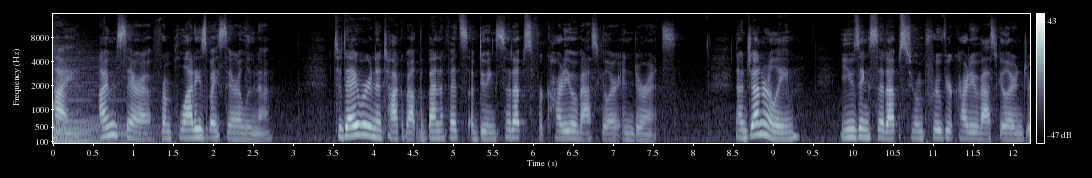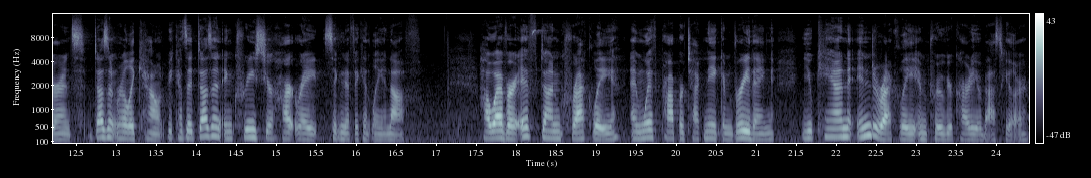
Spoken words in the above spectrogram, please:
Hi, I'm Sarah from Pilates by Sarah Luna. Today we're going to talk about the benefits of doing sit-ups for cardiovascular endurance. Now generally, using sit-ups to improve your cardiovascular endurance doesn't really count because it doesn't increase your heart rate significantly enough. However, if done correctly and with proper technique and breathing, you can indirectly improve your cardiovascular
